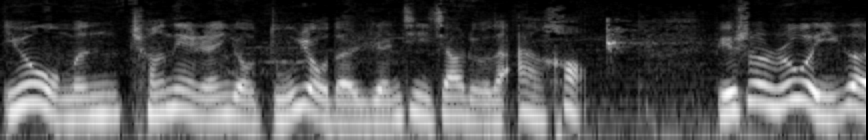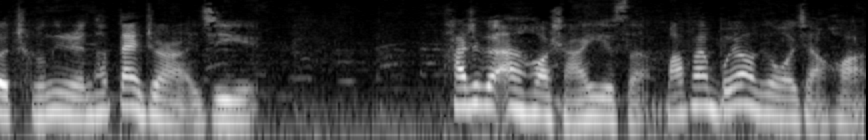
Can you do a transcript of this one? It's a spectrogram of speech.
因为我们成年人有独有的人际交流的暗号，比如说，如果一个成年人他戴着耳机，他这个暗号啥意思？麻烦不要跟我讲话。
